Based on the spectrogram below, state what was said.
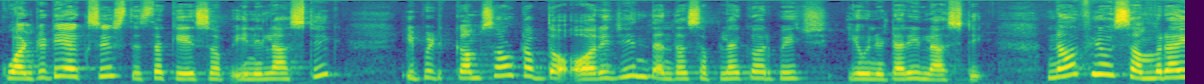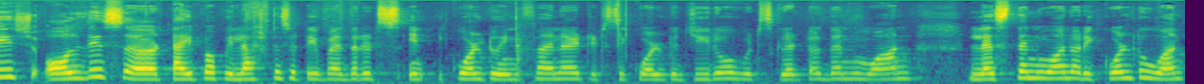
quantity axis, this is the case of inelastic. If it comes out of the origin, then the supply curve is unitary elastic. Now, if you summarize all this uh, type of elasticity whether it is equal to infinite, it is equal to 0, it is greater than 1, less than 1 or equal to 1.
